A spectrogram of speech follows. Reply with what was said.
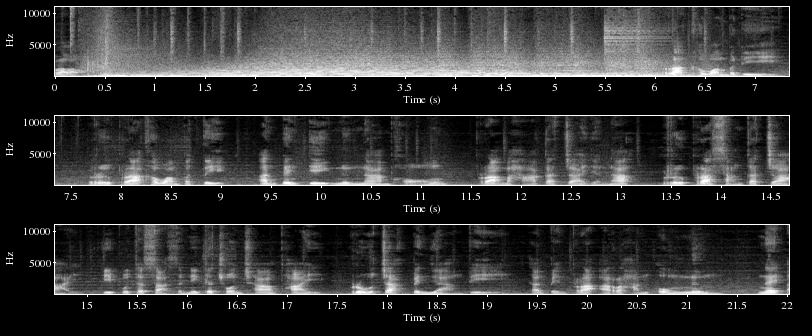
รอบพระขวัมบดี หรือพระขวัมปติ อันเป็นอีกหนึ่งนามของพระมหากัจจายนะ หรือพระสังกัจจายที่พุทธศาสนิกชนชาวไทย รู้จักเป็นอย่างดี ท่านเป็นพระอรหันต์องค์หนึ่ง ในอ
